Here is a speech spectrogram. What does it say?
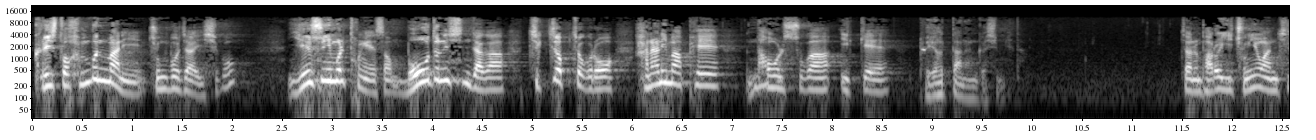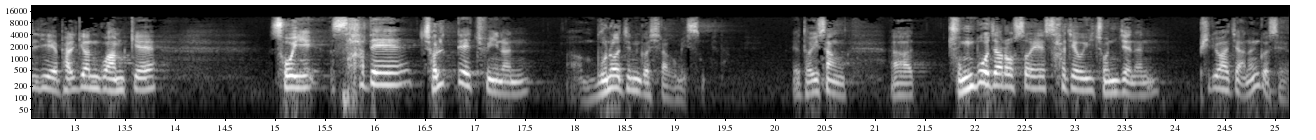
그리스도 한 분만이 중보자이시고 예수님을 통해서 모든 신자가 직접적으로 하나님 앞에 나올 수가 있게 되었다는 것입니다. 저는 바로 이 중요한 진리의 발견과 함께 소위 사대 절대 주의는 무너진 것이라고 믿습니다. 더 이상 아, 중보자로서의 사제의 존재는 필요하지 않은 것이에요.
